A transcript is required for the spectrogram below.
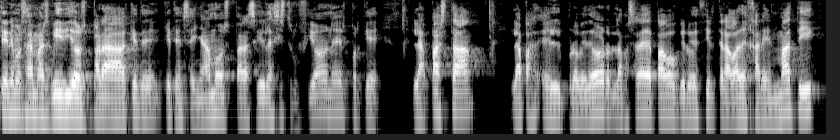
tenemos además vídeos para que te, enseñamos para seguir las instrucciones, porque la pasta, el proveedor, la pasarela de pago, quiero decir, te la va a dejar en Matic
